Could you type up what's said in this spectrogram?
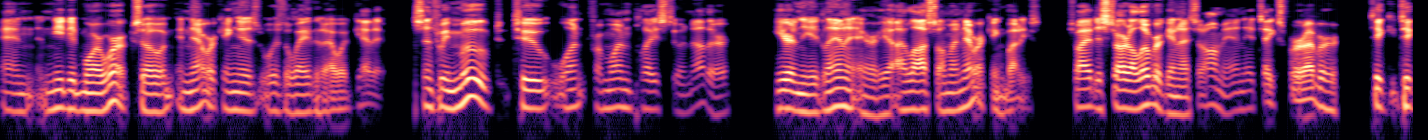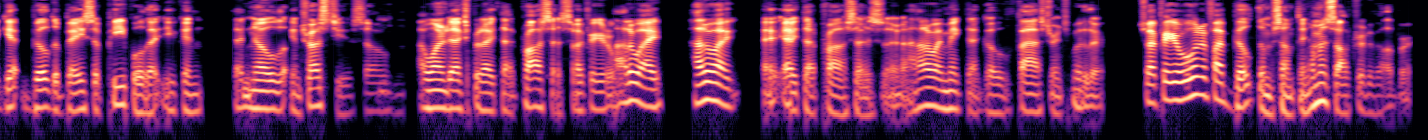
and needed more work. So networking is was the way that I would get it. Since we moved to one from one place to another here in the Atlanta area, I lost all my networking buddies. So I had to start all over again. I said, "Oh man, it takes forever to to get build a base of people that you can that know and trust you. So mm-hmm. I wanted to expedite that process. So I figured, how do I, how do I expedite that process? Uh, how do I make that go faster and smoother? So I figured, well, what if I built them something? I'm a software developer.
